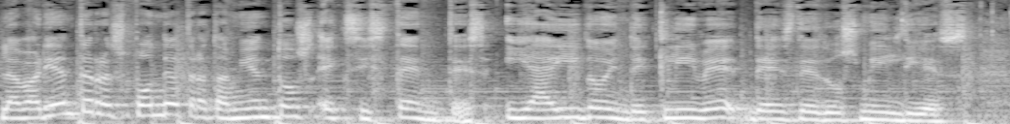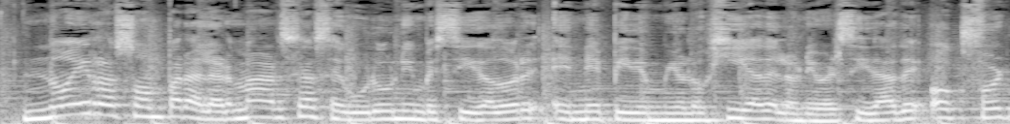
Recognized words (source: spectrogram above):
La variante responde a tratamientos existentes y ha ido en declive desde 2010. No hay razón para alarmarse, aseguró un investigador en epidemiología de la Universidad de Oxford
